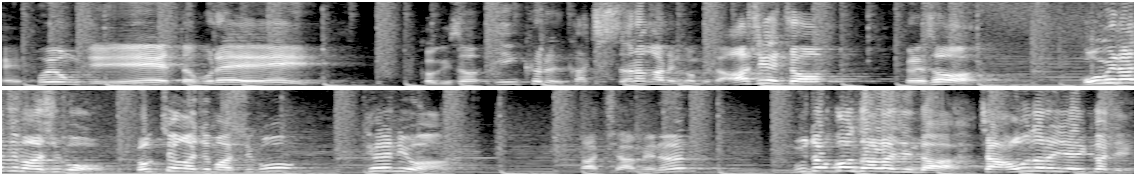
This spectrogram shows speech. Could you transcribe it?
A 포용지 더블 A 거기서 잉크를 같이 써나가는 겁니다. 아시겠죠? 그래서 고민하지 마시고 걱정하지 마시고 페니와 같이 하면은 무조건 달라진다. 자, 오늘은 여기까지.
